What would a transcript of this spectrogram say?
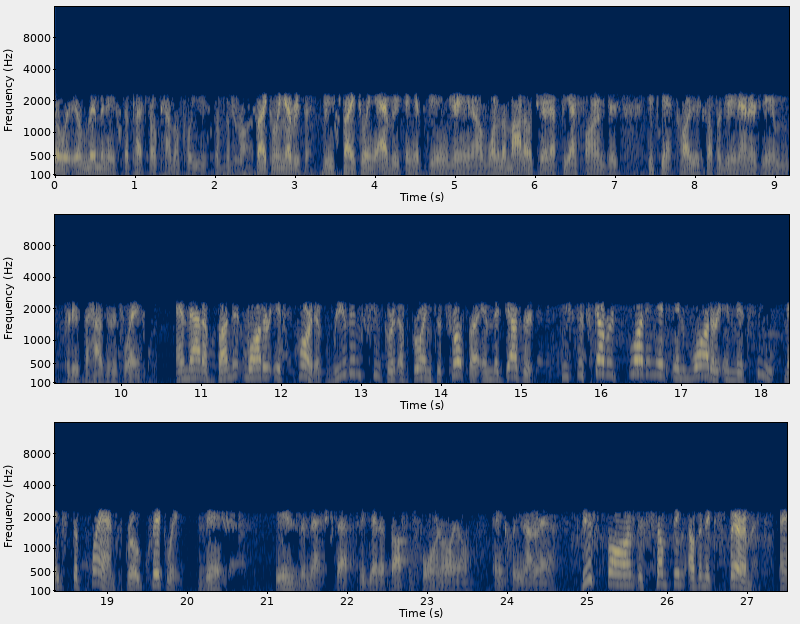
so it eliminates the petrochemical use of the farm. Recycling everything. Recycling everything, it's being green. Uh, one of the mottos here at FBI Farms is you can't call yourself a green energy and produce a hazardous waste. And that abundant water is part of Reardon's secret of growing Jatropha in the desert. He's discovered flooding it in water in this heat makes the plants grow quickly. This is the next step to get us off of foreign oil and clean our air. This farm is something of an experiment. A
